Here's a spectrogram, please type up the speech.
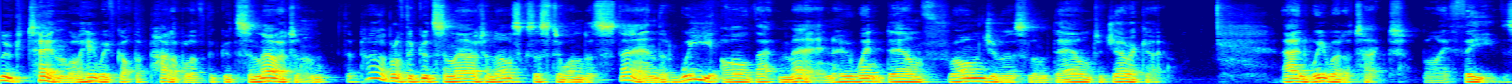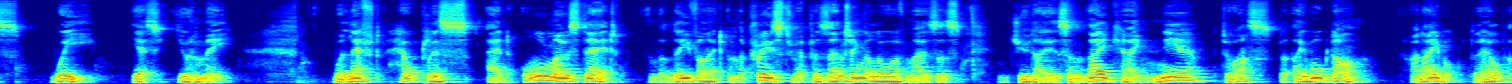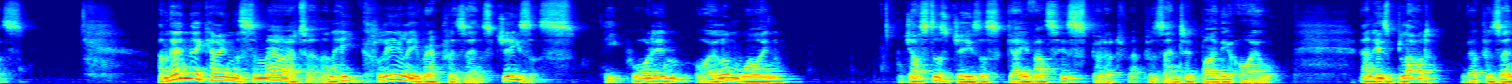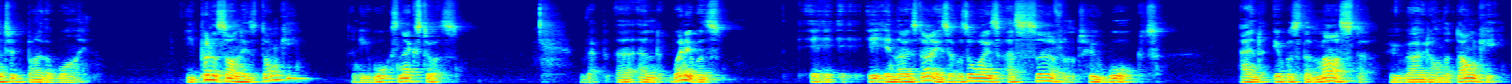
Luke 10, well, here we've got the parable of the Good Samaritan. The parable of the Good Samaritan asks us to understand that we are that man who went down from Jerusalem down to Jericho. And we were attacked by thieves. We, yes, you and me, were left helpless and almost dead. And the Levite and the priest, representing the law of Moses in Judaism, they came near to us, but they walked on unable to help us. And then there came the Samaritan, and he clearly represents Jesus. He poured in oil and wine, just as Jesus gave us his spirit, represented by the oil, and his blood, represented by the wine. He put us on his donkey, and he walks next to us. Uh, and when it was in those days, it was always a servant who walked and it was the master who rode on the donkey.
